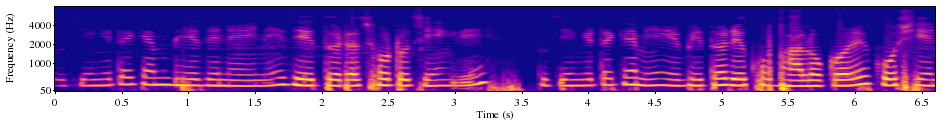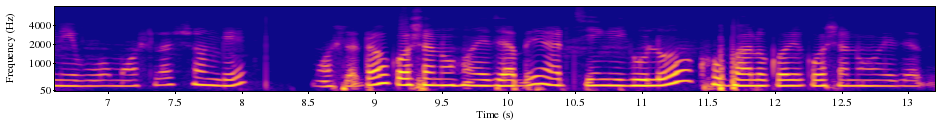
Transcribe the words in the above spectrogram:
তো চিংড়িটাকে আমি ভেজে নেইনি, যেহেতু এটা ছোট চিংড়ি, তো চিংড়িটাকে আমি এর ভিতরে খুব ভালো করে কষিয়ে নেব। মশলার সঙ্গে মশলাটাও কষানো হয়ে যাবে আর চিংড়িগুলো খুব ভালো করে কষানো হয়ে যাবে।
